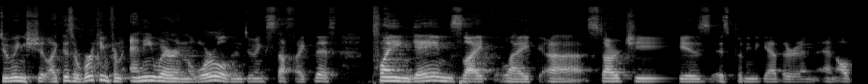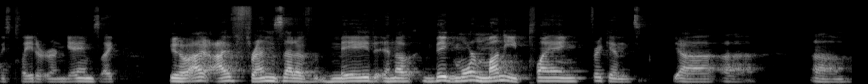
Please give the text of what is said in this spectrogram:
doing shit like this or working from anywhere in the world and doing stuff like this playing games like like uh starchi is is putting together and and all these play to earn games like you know I, I have friends that have made enough made more money playing freaking uh, uh um,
